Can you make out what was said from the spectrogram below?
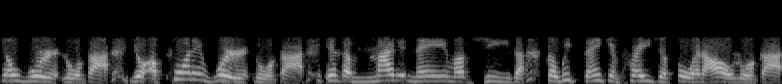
your word, Lord God, your appointed word, Lord God, in the mighty name of Jesus. So we thank and praise you for it all, Lord God.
